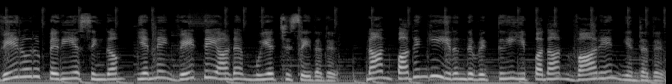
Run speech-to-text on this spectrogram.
வேறொரு பெரிய சிங்கம் என்னை வேட்டையாட முயற்சி செய்தது. நான் பதுங்கி இருந்துவிட்டு இப்பதான் வாரேன் என்றது.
